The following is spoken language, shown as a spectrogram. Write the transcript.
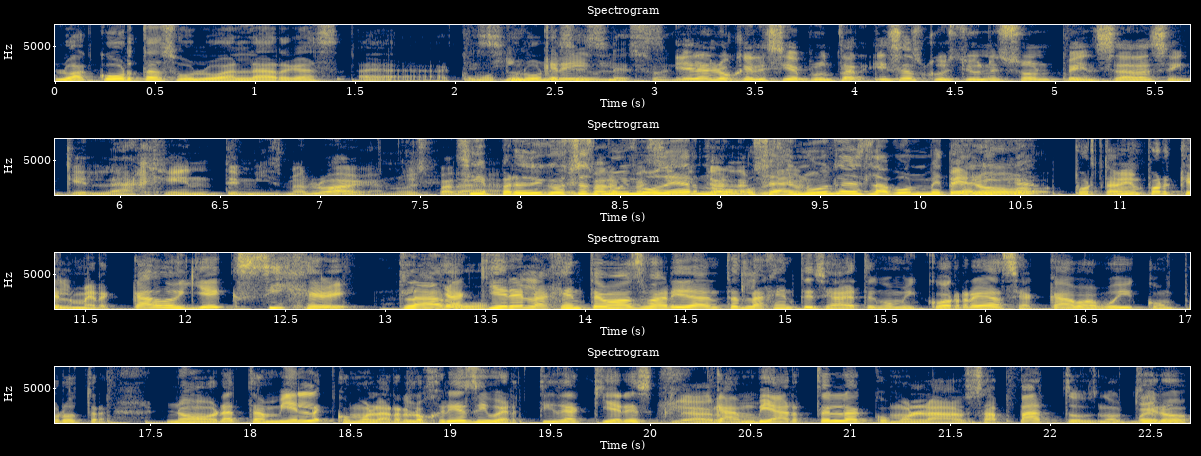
lo acortas o lo alargas a- como Es tú lo eso. Era lo que les iba a preguntar. Esas cuestiones son pensadas en que la gente misma lo haga, no es para. Sí, pero digo, esto es muy moderno. O sea, en un eslabón metálica. Pero por, también porque el mercado ya exige. Claro. Ya quiere la gente más variedad. Antes la gente decía, "Ay, tengo mi correa, se acaba, voy y compro otra. No, ahora también, la- como la relojería es divertida, quieres Claro. cambiártela como los zapatos, ¿no? Bueno, Quiero.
